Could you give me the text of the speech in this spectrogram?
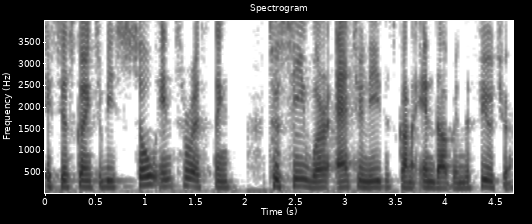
it's just going to be so interesting to see where AdYouNeed is going to end up in the future.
